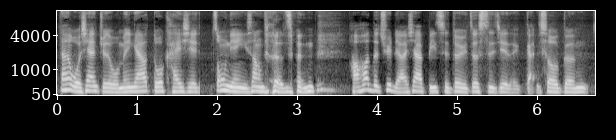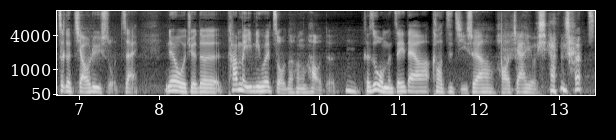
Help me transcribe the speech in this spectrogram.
但是我现在觉得我们应该要多开一些中年以上的人，好好的去聊一下彼此对于这世界的感受跟这个焦虑所在。因为我觉得他们一定会走得很好的，嗯，可是我们这一代要靠自己，所以要好好加油一下这样子。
